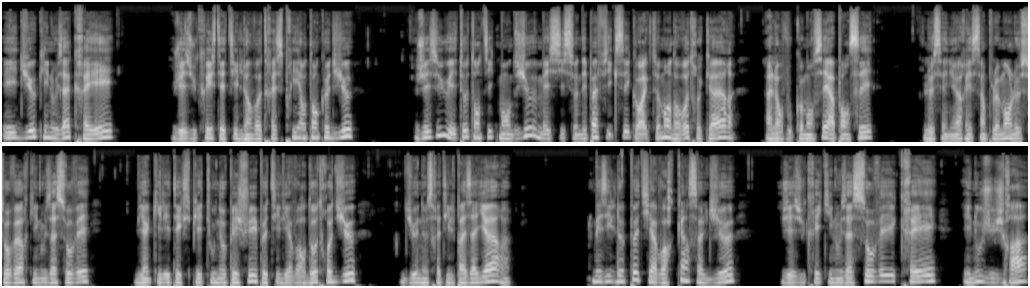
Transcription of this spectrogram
et Dieu qui nous a créés. Jésus-Christ est-il dans votre esprit en tant que Dieu? Jésus est authentiquement Dieu, mais si ce n'est pas fixé correctement dans votre cœur, alors vous commencez à penser Le Seigneur est simplement le Sauveur qui nous a sauvés. Bien qu'il ait expié tous nos péchés, peut-il y avoir d'autres dieux? Dieu ne serait-il pas ailleurs? Mais il ne peut y avoir qu'un seul Dieu, Jésus-Christ qui nous a sauvés, créés et nous jugera.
